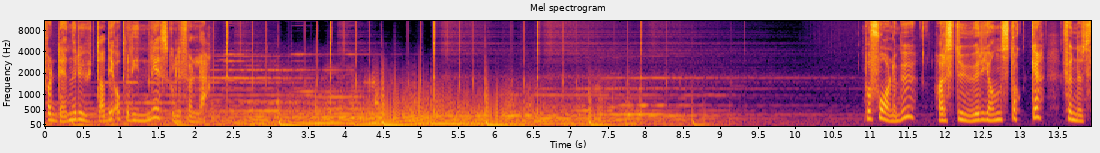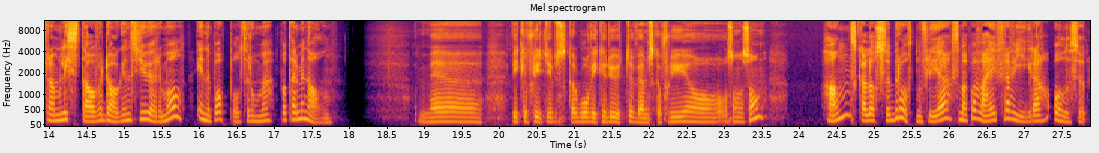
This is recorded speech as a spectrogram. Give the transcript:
for den ruta de opprinnelig skulle følge. På Fornebu har stuer John Stokke funnet fram lista over dagens gjøremål inne på oppholdsrommet på terminalen. med hvilke flytyper skal gå hvilke ruter, hvem skal fly og, og sånn og sånn. Han skal losse Bråten-flyet som er på vei fra Vigra, Ålesund.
